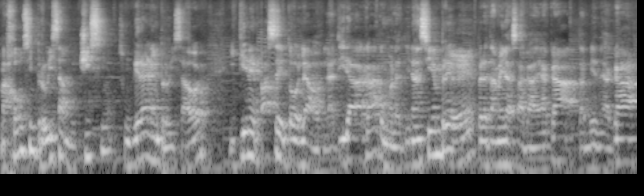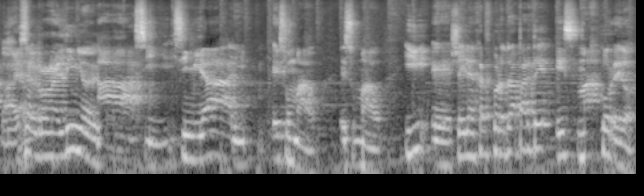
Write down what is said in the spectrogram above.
Mahomes improvisa muchísimo, es un gran improvisador y tiene pase de todos lados. La tira de acá, como la tiran siempre, pero también la saca de acá, también de acá. Ah, es el Ronaldinho del. Ah, sí, y sin mirar, y es un mago, es un mago. Y eh, Jalen Hurts, por otra parte, es más corredor.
